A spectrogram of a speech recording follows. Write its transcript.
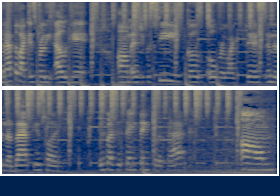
But I feel like it's really elegant. Um, as you can see, it goes over like this. And then the back is like, it's like the same thing for the back. Um,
